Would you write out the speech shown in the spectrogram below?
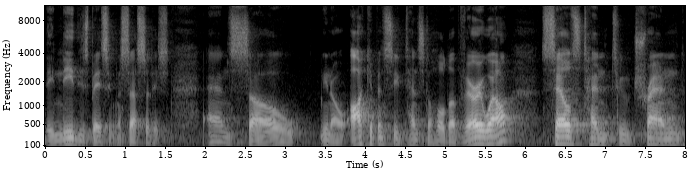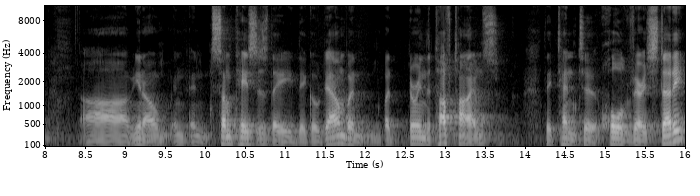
they need these basic necessities. And so, you know, occupancy tends to hold up very well. Sales tend to trend, uh, you know, in, in some cases they, they go down, but, but during the tough times, they tend to hold very steady.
